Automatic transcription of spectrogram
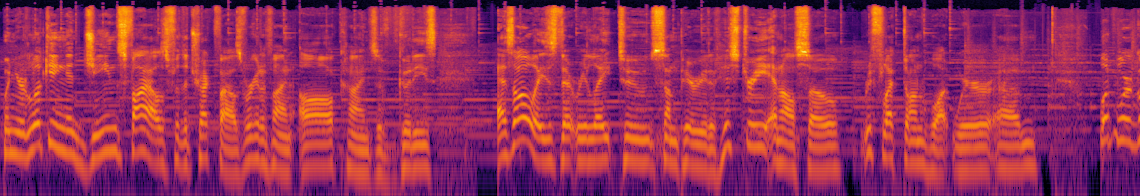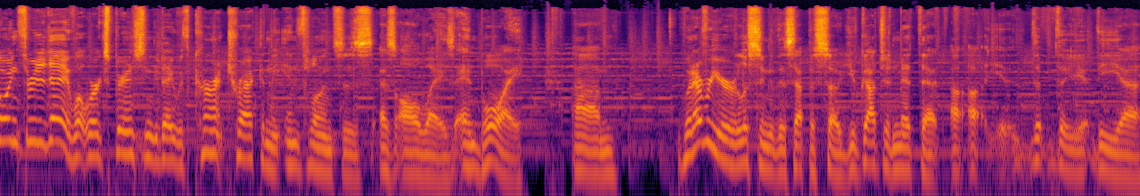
when you're looking in Gene's files for the Trek files, we're going to find all kinds of goodies, as always, that relate to some period of history and also reflect on what we're. Um, what we're going through today, what we're experiencing today with current Trek and the influences, as always. And boy, um, whenever you're listening to this episode, you've got to admit that uh, uh, the the, the uh,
